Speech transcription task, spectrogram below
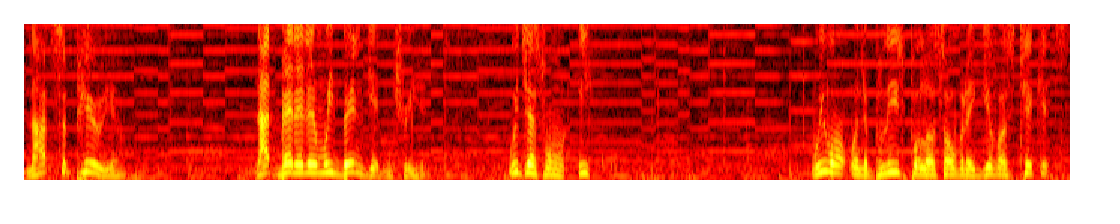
not superior, not better than we've been getting treated. We just want equal. We want when the police pull us over, they give us tickets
